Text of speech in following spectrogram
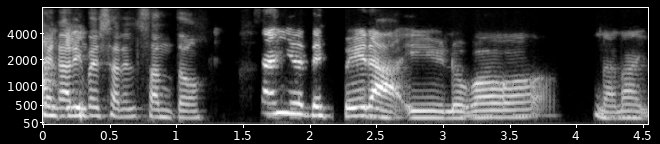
llegar y besar el santo. Años de espera y luego, nada.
